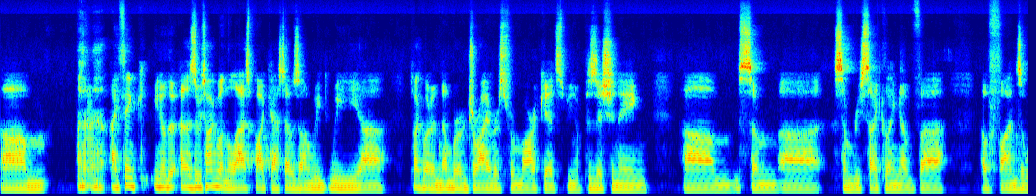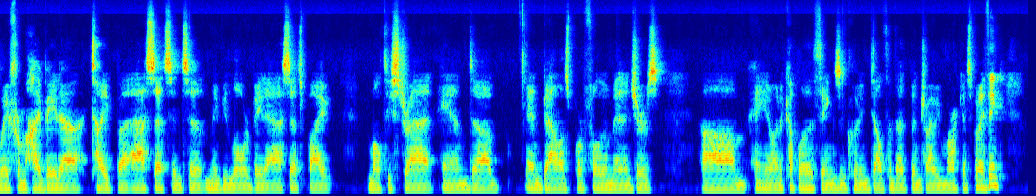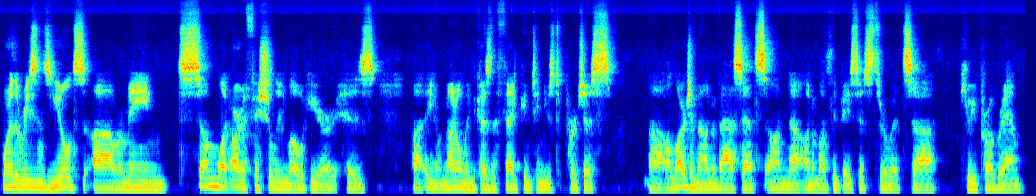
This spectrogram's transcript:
Um, I think you know the, as we talked about in the last podcast I was on, we we uh, talked about a number of drivers for markets, you know, positioning, um, some uh, some recycling of uh, of funds away from high beta type uh, assets into maybe lower beta assets by multi-strat and uh, and balanced portfolio managers um, and you know, and a couple other things, including Delta, that have been driving markets. But I think one of the reasons yields uh, remain somewhat artificially low here is, uh, you know, not only because the Fed continues to purchase uh, a large amount of assets on uh, on a monthly basis through its uh, QE program,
